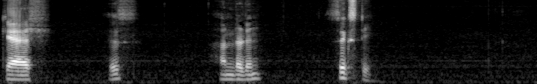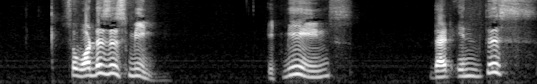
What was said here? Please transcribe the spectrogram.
cash is 160. So, what does this mean? It means that in this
